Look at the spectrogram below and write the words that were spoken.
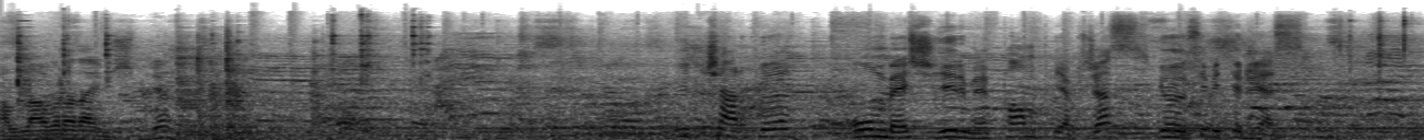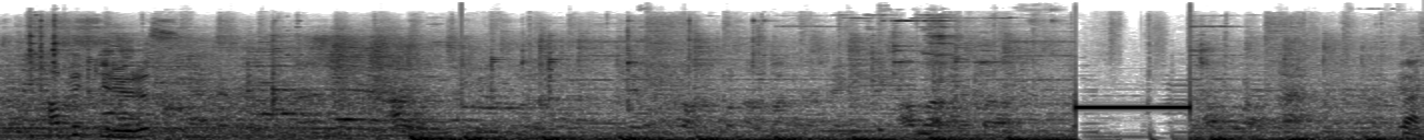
Allah buradaymış biliyor musun? 3 çarpı 15 20 pump yapacağız. Göğsü bitireceğiz. Hafif giriyoruz. Bak.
